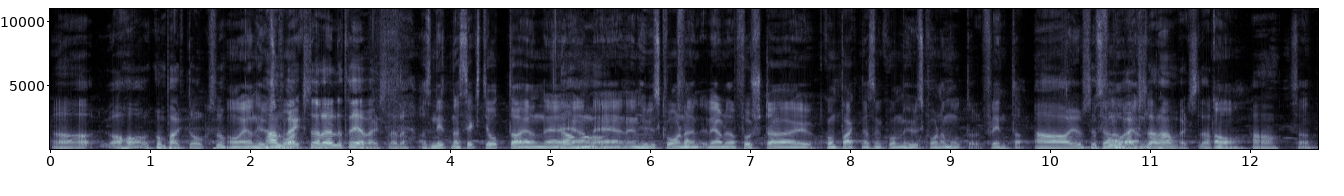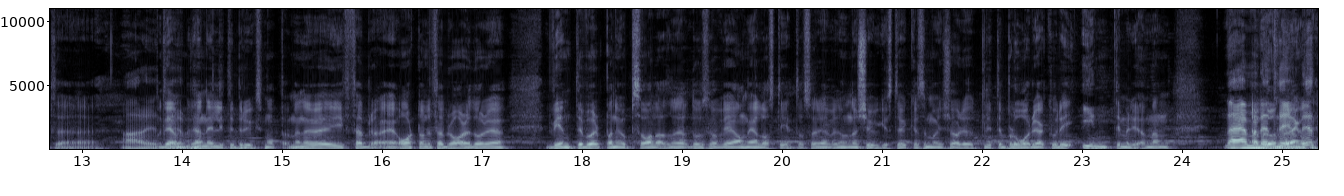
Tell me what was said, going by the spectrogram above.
Ja, jaha, kompakter också? Ja, en Handväxlade eller treväxlade? Alltså 1968, en, en, en, en Husqvarna. Det är de första kompakterna som kom med Husqvarna-motor, Flinta. Ja, just det. Tvåväxlad, handväxlad. Ja, ja. så att... Eh, ja, den, den, är lite bruksmoppe. Men nu i februari, 18 februari, då är det vintervurpan i Uppsala. Då ska vi anmäla oss dit och så är det väl 120 stycken som kör ut lite blårök och det är inte miljö. Men Nej men det är trevligt.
